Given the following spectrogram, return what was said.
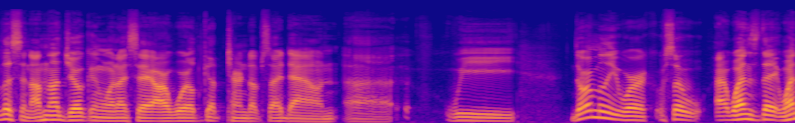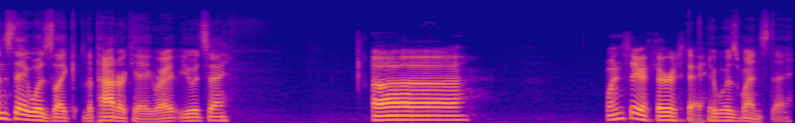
listen, I'm not joking when I say our world got turned upside down. Uh, we normally work. So at Wednesday, Wednesday was like the powder keg, right? You would say Uh, Wednesday or Thursday? it was Wednesday.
